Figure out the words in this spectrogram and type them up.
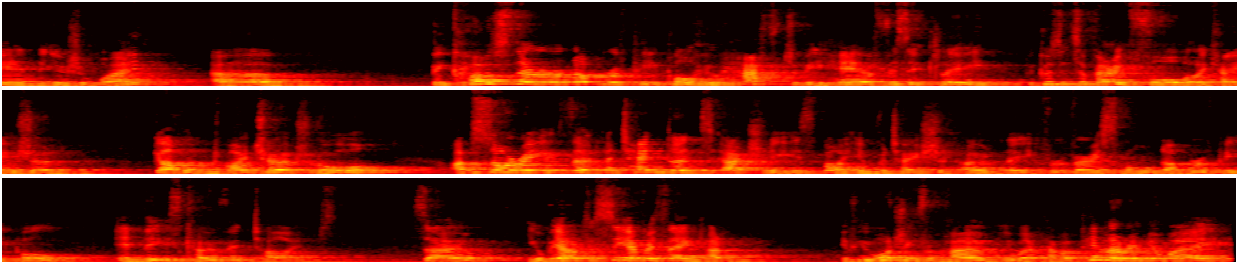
in the usual way. Um, because there are a number of people who have to be here physically, because it's a very formal occasion governed by church law, I'm sorry that attendance actually is by invitation only for a very small number of people in these COVID times. So you'll be able to see everything and if you're watching from home, you won't have a pillar in your way,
